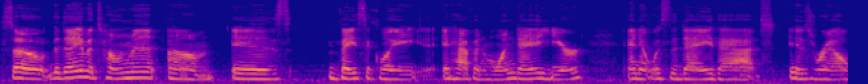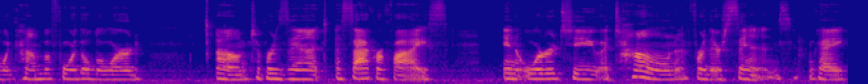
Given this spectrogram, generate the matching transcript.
So the Day of Atonement um, is basically, it happened one day a year, and it was the day that Israel would come before the Lord um, to present a sacrifice in order to atone for their sins. Okay.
